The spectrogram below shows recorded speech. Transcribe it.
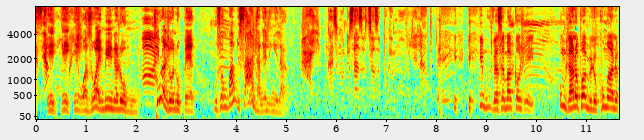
aba- abakhona la ekhanda lakhe hey ziyabhoma. hey hey nje. waziwa yimina lo muntu Hayi. thula nje wena ubheka uzongibamba isandla ngelinye ilanga Hayi, ngathi umuntu usazothi uzobuka imovie nje lapho. imuvi yasemaqhosheni umdlalo phambili ukhumalo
